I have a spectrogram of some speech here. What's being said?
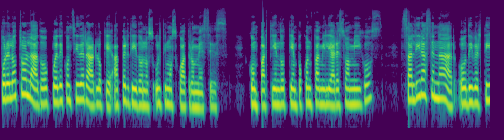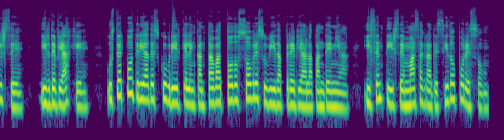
Por el otro lado, puede considerar lo que ha perdido en los últimos cuatro meses, compartiendo tiempo con familiares o amigos, salir a cenar o divertirse, ir de viaje, usted podría descubrir que le encantaba todo sobre su vida previa a la pandemia y sentirse más agradecido por eso.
